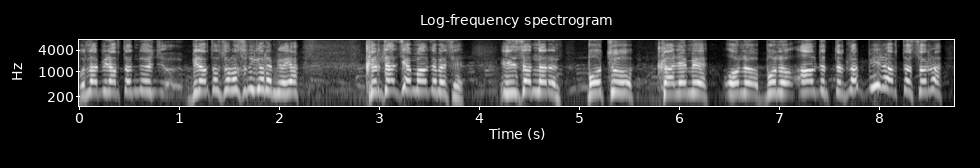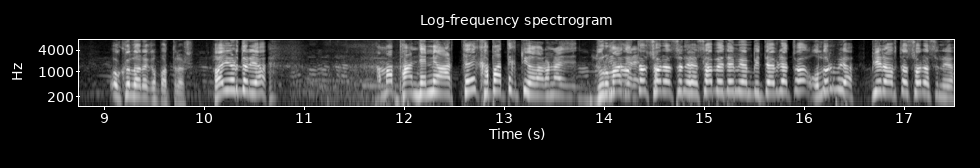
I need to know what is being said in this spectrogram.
bunlar bir haftanın önce bir hafta sonrasını göremiyor ya. Kırtasiye malzemesi insanların botu, kalemi, onu bunu aldırttılar. Bir hafta sonra okulları kapattılar. Hayırdır ya? Ama pandemi arttı kapattık diyorlar ona duruma bir göre. hafta sonrasını hesap edemeyen bir devlet var. Olur mu ya? Bir hafta sonrasını ya.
